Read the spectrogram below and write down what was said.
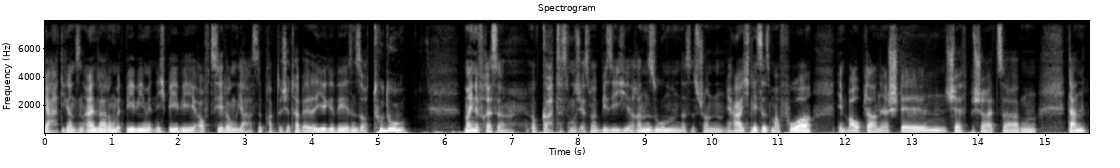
ja, die ganzen Einladungen mit Baby, mit Nicht-Baby, Aufzählung, ja, ist eine praktische Tabelle hier gewesen. So, To-Do. Meine Fresse. Oh Gott, das muss ich erstmal busy hier ranzoomen. Das ist schon, ja, ich lese es mal vor. Den Bauplan erstellen, Chef Bescheid sagen. Dann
